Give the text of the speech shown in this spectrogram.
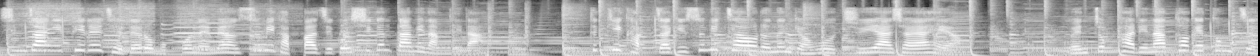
심장이 피를 제대로 못 보내면 숨이 가빠지고 식은땀이 납니다. 특히 갑자기 숨이 차오르는 경우 주의하셔야 해요. 왼쪽 팔이나 턱의 통증,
